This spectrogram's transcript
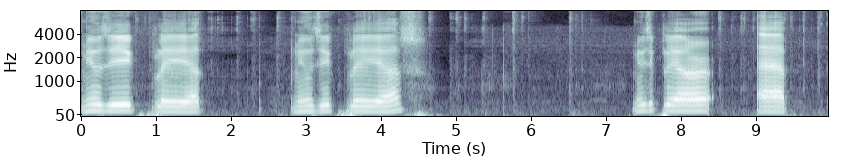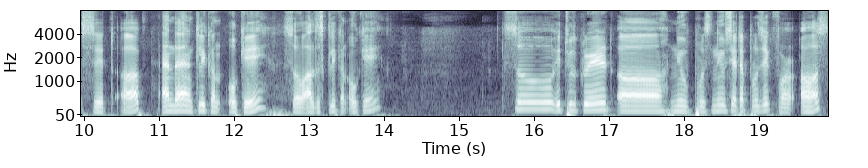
music player music player music player app setup and then click on ok so I'll just click on ok. So it will create a new new setup project for us.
